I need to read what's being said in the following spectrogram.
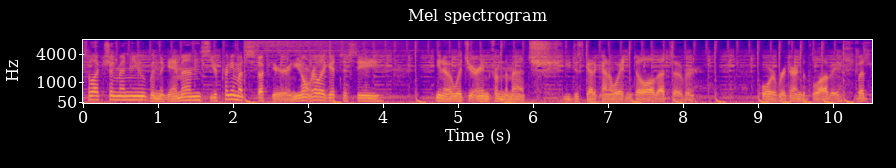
selection menu when the game ends, you're pretty much stuck here, and you don't really get to see, you know, what you earned from the match. You just gotta kind of wait until all that's over. Or return to the lobby. But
